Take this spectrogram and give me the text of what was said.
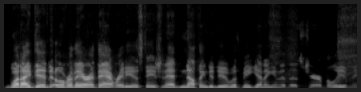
what I did over there at that radio station had nothing to do with me getting into this chair, believe me.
